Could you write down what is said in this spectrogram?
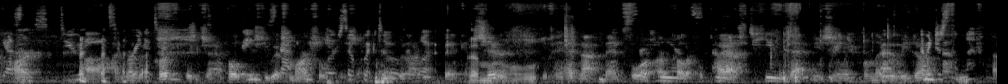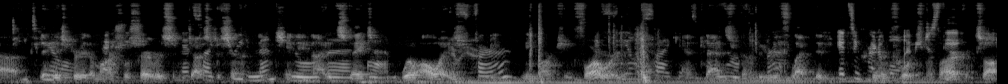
he has this duty uh, to bring attention example, to things that so quick to overlook. Been considered if it had not been for our colorful past, that museum will never be done. I mean, just the level of uh, detail. The history of the Marshal Service and justice in the United States um, will always be marching forward. And that's going to be reflected. It's incredible. In I mean, just Arkansas,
